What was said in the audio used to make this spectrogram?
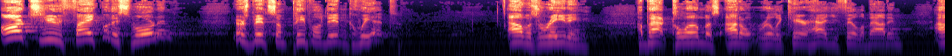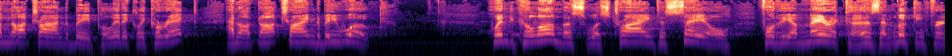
Aren't you thankful this morning? There's been some people didn't quit. I was reading about Columbus. I don't really care how you feel about him. I'm not trying to be politically correct, and I'm not trying to be woke when Columbus was trying to sail for the Americas and looking for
